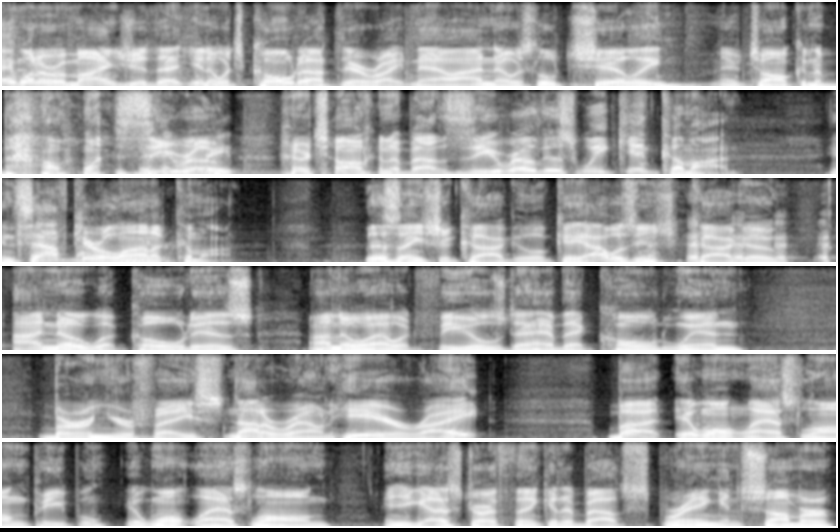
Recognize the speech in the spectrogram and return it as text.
Hey, I want to remind you that you know it's cold out there right now. I know it's a little chilly. They're talking about what, zero. They're talking about zero this weekend. Come on, in South Carolina, come on. This ain't Chicago, okay? I was in Chicago. I know what cold is. I know how it feels to have that cold wind burn your face. Not around here, right? But it won't last long, people. It won't last long. And you got to start thinking about spring and summer,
